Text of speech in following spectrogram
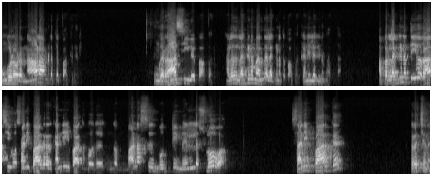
உங்களோட நாலாம் இடத்தை பாக்குறாரு உங்க ராசியவே பார்ப்பாரு. அல்லது லக்னமா இருந்தா லக்னத்தை பார்ப்பார். கன்னி லக்னமா இருந்தா. அப்புறம் லக்னத்தையோ ராசியோ சனி பார்க்கிறார். கன்னியை பார்க்கும்போது உங்க மனசு புத்தி மெல்ல ஸ்லோவாகும் சனி பார்க்க பிரச்சனை.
